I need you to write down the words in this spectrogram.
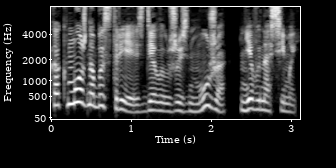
Как можно быстрее сделаю жизнь мужа невыносимой».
